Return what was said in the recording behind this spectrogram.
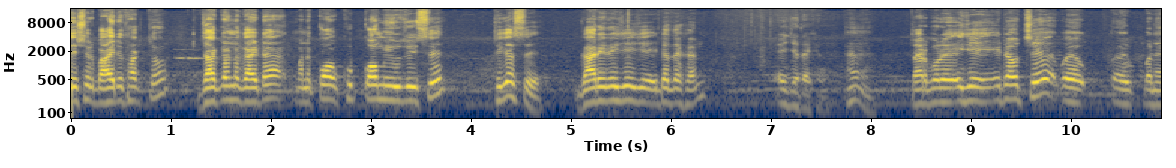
দেশের বাইরে থাকতো যার কারণে গাড়িটা মানে খুব কম ইউজ হয়েছে ঠিক আছে? গাড়ির এই যে এটা দেখেন। এই যে দেখেন। হ্যাঁ তারপরে এই যে এটা হচ্ছে মানে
